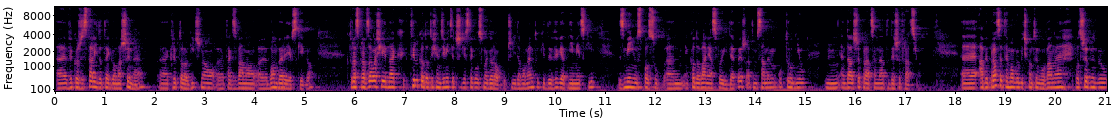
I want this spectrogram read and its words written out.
e, wykorzystali do tego maszynę e, kryptologiczną, e, tak zwaną e, bombę Rejewskiego, która sprawdzała się jednak tylko do 1938 roku, czyli do momentu, kiedy wywiad niemiecki zmienił sposób kodowania swoich depesz, a tym samym utrudnił mm, dalsze prace nad deszyfracją. E, Aby prace te mogły być kontynuowane, potrzebny był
